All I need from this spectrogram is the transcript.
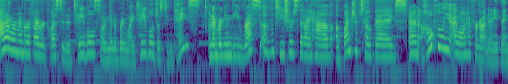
I don't remember if I requested a table, so I'm gonna bring my table just in case. And I'm bringing the rest of the t-shirts that I have, a bunch of tote bags, and hopefully I won't have forgotten anything.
